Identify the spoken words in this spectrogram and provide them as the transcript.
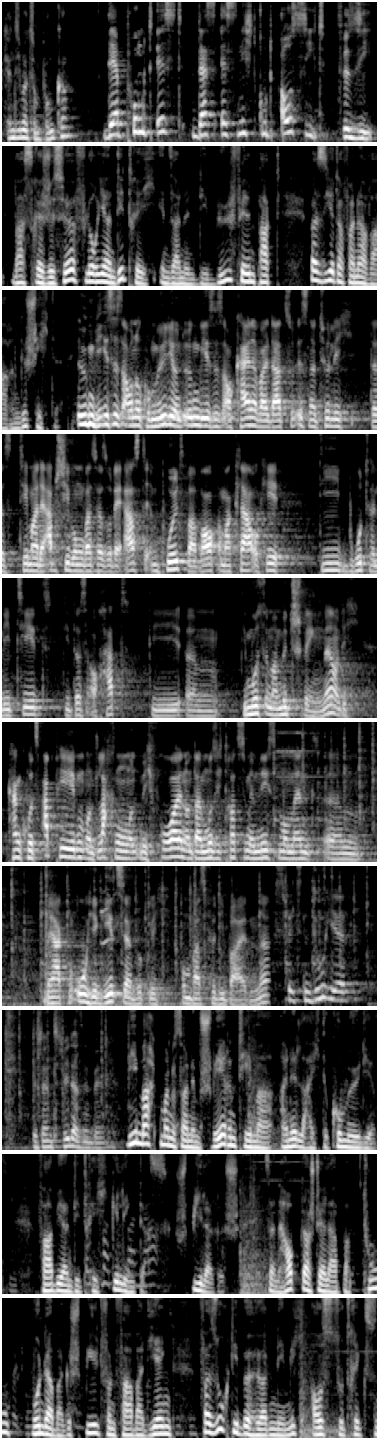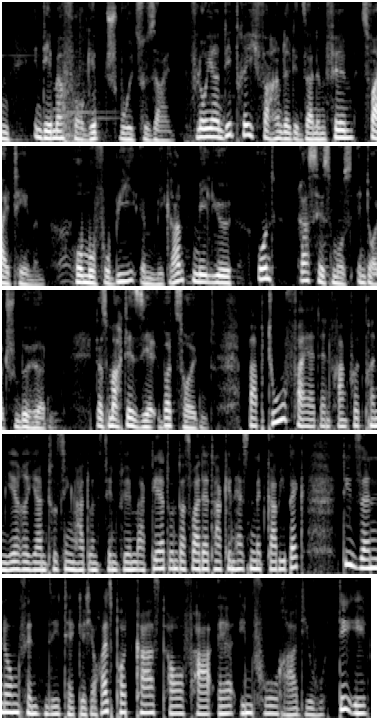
Können Sie mal zum Punkt kommen? Der Punkt ist, dass es nicht gut aussieht für sie. Was Regisseur Florian Dittrich in seinen Debütfilm packt, basiert auf einer wahren Geschichte. Irgendwie ist es auch eine Komödie und irgendwie ist es auch keine, weil dazu ist natürlich das Thema der Abschiebung, was ja so der erste Impuls war, war auch immer klar, okay, die Brutalität, die das auch hat, die, ähm, die muss immer mitschwingen. Ne? Und ich kann kurz abheben und lachen und mich freuen und dann muss ich trotzdem im nächsten Moment ähm, merken, oh, hier geht es ja wirklich um was für die beiden. Ne? Was willst denn du hier? Bis endlich Wiedersehen, Baby. Wie macht man aus einem schweren Thema eine leichte Komödie? Fabian Dietrich gelingt das. Spielerisch. Sein Hauptdarsteller Babtu, wunderbar gespielt von Faber Dieng, versucht die Behörden nämlich auszutricksen, indem er vorgibt, schwul zu sein. Florian Dietrich verhandelt in seinem Film zwei Themen. Homophobie im Migrantenmilieu und Rassismus in deutschen Behörden. Das macht er sehr überzeugend. Babtu feiert in Frankfurt Premiere. Jan Tussing hat uns den Film erklärt und das war der Tag in Hessen mit Gabi Beck. Die Sendung finden Sie täglich auch als Podcast auf hrinforadio.de.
